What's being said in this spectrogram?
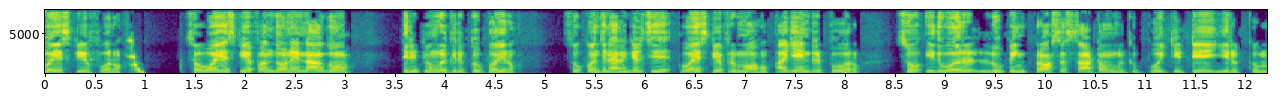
ஓஎஸ்பிஎஃப் வரும். ஸோ ஓஎஸ்பிஎஃப் வந்தோன்னு என்ன ஆகும் திருப்பி உங்களுக்கு ரிப்பு போயிடும் ஸோ கொஞ்ச நேரம் கழிச்சு ஓஎஸ்பிஎஃப் ரிமூவ் ஆகும். அகெயின் ரிப்பு வரும். ஸோ இது ஒரு லூப்பிங் ப்ராசஸ் ஆட்டம் உங்களுக்கு போய்கிட்டே இருக்கும்.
